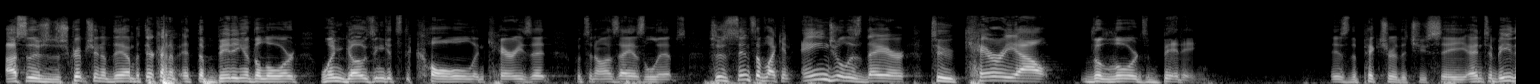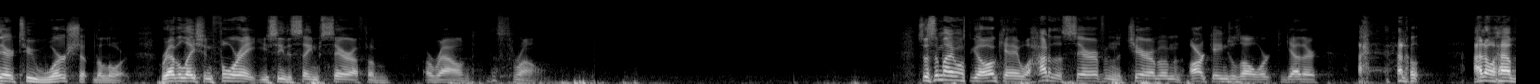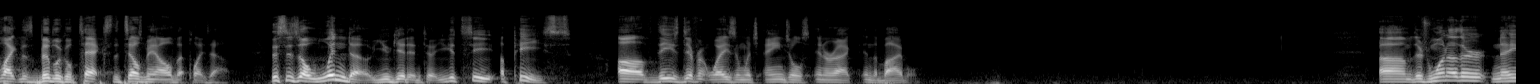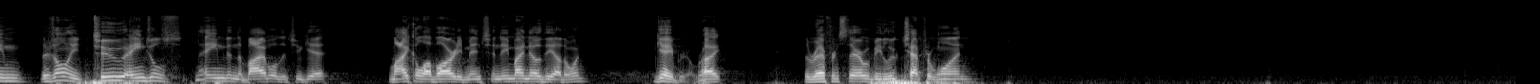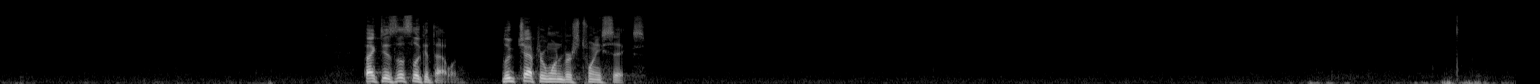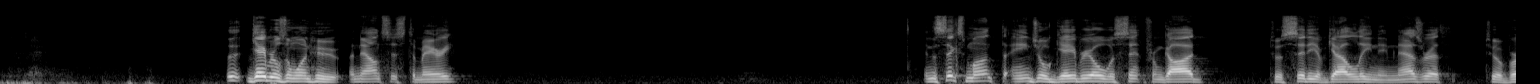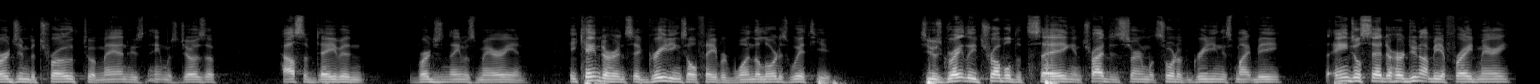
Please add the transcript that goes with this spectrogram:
Uh, so there's a description of them, but they're kind of at the bidding of the Lord. One goes and gets the coal and carries it, puts it on Isaiah's lips. So there's a sense of like an angel is there to carry out the Lord's bidding, is the picture that you see, and to be there to worship the Lord. Revelation 4 8, you see the same seraphim around the throne. So somebody wants to go, okay, well, how do the seraphim, the cherubim, and the archangels all work together? I don't, I don't have like this biblical text that tells me how all that plays out. This is a window you get into it. You get to see a piece of these different ways in which angels interact in the Bible. Um, there's one other name. There's only two angels named in the Bible that you get. Michael, I've already mentioned. Anybody know the other one? Gabriel, right? The reference there would be Luke chapter 1. Fact is, let's look at that one. Luke chapter 1, verse 26. Uh, Gabriel's the one who announces to Mary. In the sixth month, the angel Gabriel was sent from God to a city of Galilee named Nazareth to a virgin betrothed to a man whose name was Joseph, house of David. Virgin's name was Mary. And he came to her and said, Greetings, O favored one, the Lord is with you. She was greatly troubled at the saying and tried to discern what sort of greeting this might be. The angel said to her, Do not be afraid, Mary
